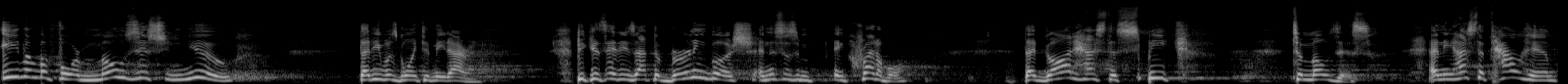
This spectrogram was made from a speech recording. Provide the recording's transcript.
even before Moses knew that he was going to meet Aaron. Because it is at the burning bush, and this is incredible, that God has to speak to Moses. And he has to tell him,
